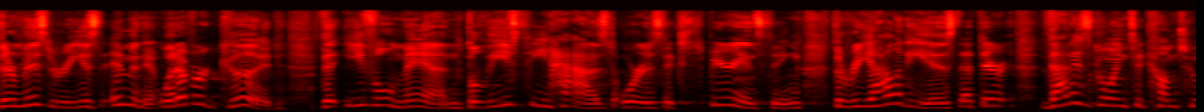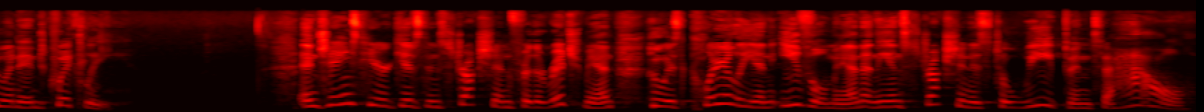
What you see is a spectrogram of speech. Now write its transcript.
Their misery is imminent. Whatever good the evil man believes he has or is experiencing, the reality is that there, that is going to come to an end quickly. And James here gives instruction for the rich man who is clearly an evil man, and the instruction is to weep and to howl.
